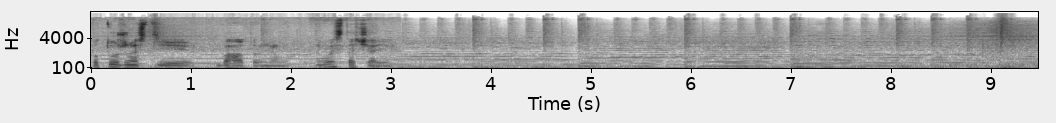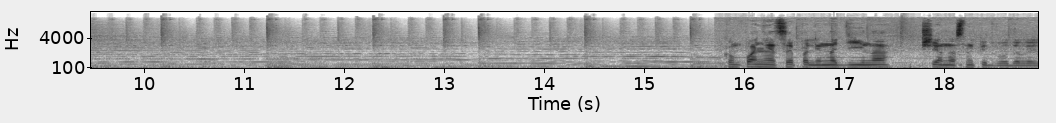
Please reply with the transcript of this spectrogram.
потужності багато в ньому. Вистачає. Компанія Цепалі надійна, ще нас не підводили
